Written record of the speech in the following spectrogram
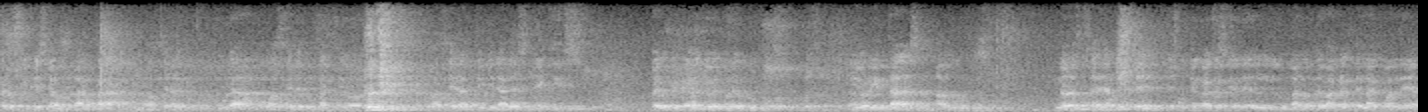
Pero sí que sea un lugar para como hacer agricultura, o hacer educación, o hacer actividades X, pero que tengan que ver con el grupo, por supuesto, y orientadas al grupo. No necesariamente eso tenga que ser el lugar donde va a crecer la ecualdea.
